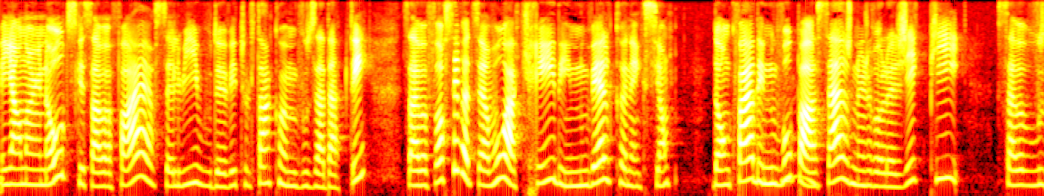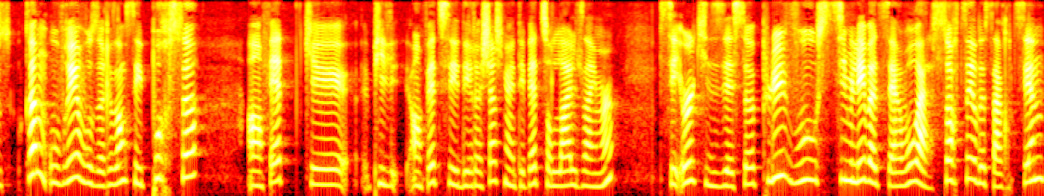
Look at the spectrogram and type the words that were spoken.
mais il y en a un autre, ce que ça va faire, celui où vous devez tout le temps comme vous adapter, ça va forcer votre cerveau à créer des nouvelles connexions. Donc faire des nouveaux passages neurologiques, puis ça va vous comme ouvrir vos horizons, c'est pour ça en fait, que. Puis, en fait, c'est des recherches qui ont été faites sur l'Alzheimer. C'est eux qui disaient ça. Plus vous stimulez votre cerveau à sortir de sa routine,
